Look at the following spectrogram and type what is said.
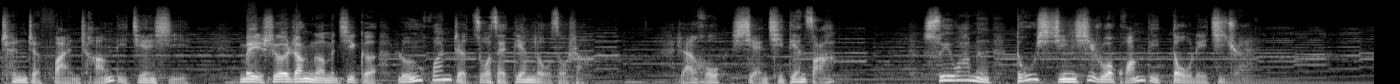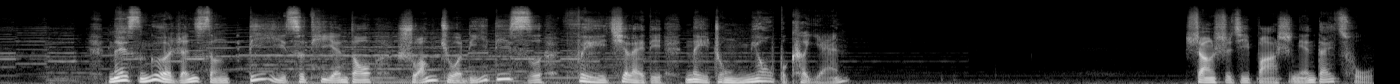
趁着返场的间隙，美舍让我们几个轮换着坐在电炉子上，然后掀起电闸，碎娃们都欣喜若狂地兜了几圈。那是我人生第一次体验到双脚离地时飞起来的那种妙不可言。上世纪八十年代初，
